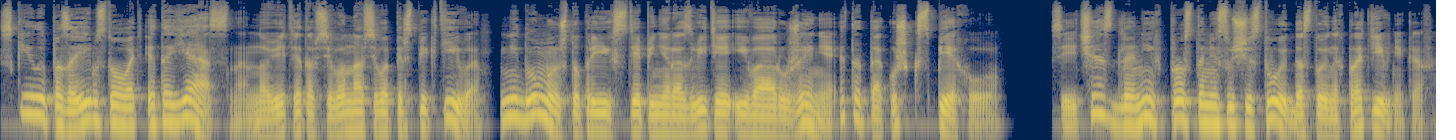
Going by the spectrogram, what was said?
Скиллы позаимствовать – это ясно, но ведь это всего-навсего перспектива. Не думаю, что при их степени развития и вооружения это так уж к спеху. Сейчас для них просто не существует достойных противников.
